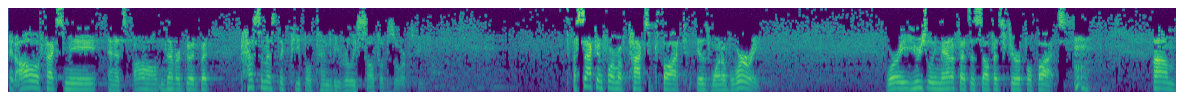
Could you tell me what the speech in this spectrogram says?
It all affects me, and it's all never good. But pessimistic people tend to be really self absorbed people. A second form of toxic thought is one of worry. Worry usually manifests itself as fearful thoughts. um,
